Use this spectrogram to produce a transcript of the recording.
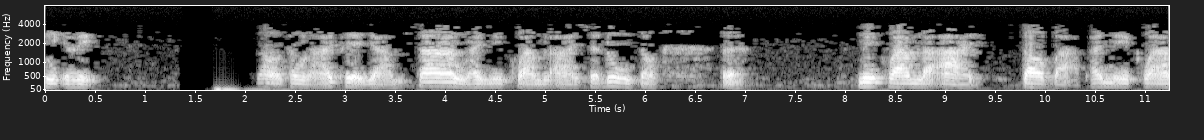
หิริ เราทั้งหลายพยายามสร้างให้มีความละอายสะดุ้งต่อมีความละอายต่อบาปให้มีความ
